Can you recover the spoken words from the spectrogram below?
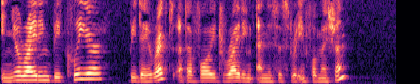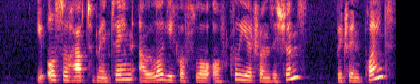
In your writing, be clear, be direct, and avoid writing unnecessary information. You also have to maintain a logical flow of clear transitions between points,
